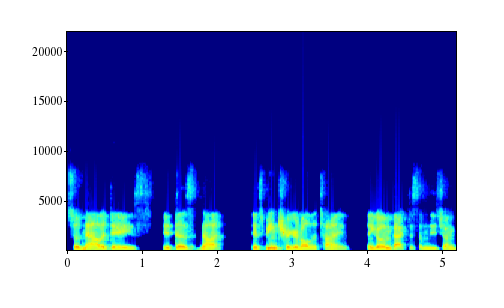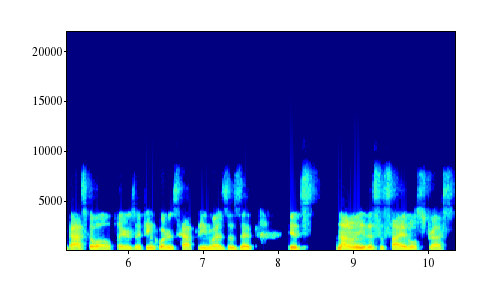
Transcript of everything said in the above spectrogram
So nowadays, it does not, it's being triggered all the time. And going back to some of these young basketball players, I think what is happening was is that it's not only the societal stress,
